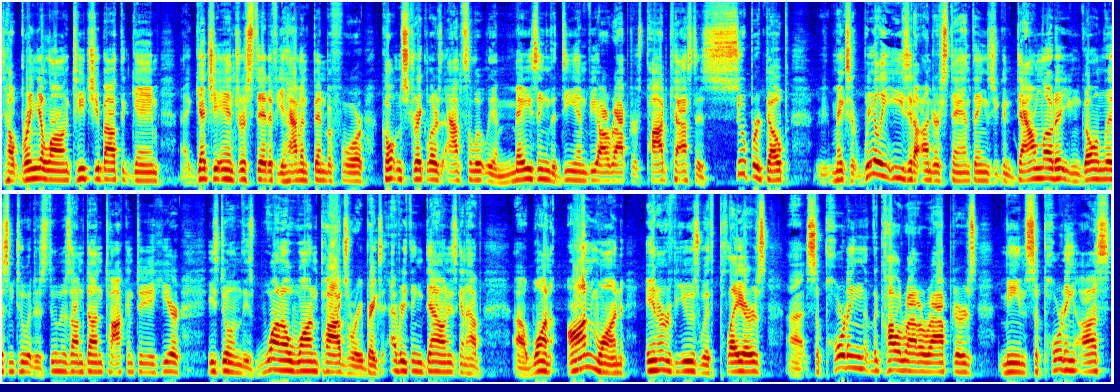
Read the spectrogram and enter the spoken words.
to help bring you along, teach you about the game, uh, get you interested if you haven't been before. Colton Strickler is absolutely amazing. The DNVR Raptors podcast is super dope. It makes it really easy to understand things. You can download it, you can go and listen to it as soon as I'm done talking to you here. He's doing these 101 pods where he breaks everything down. He's going to have one on one interviews with players. Uh, supporting the Colorado Raptors means supporting us.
